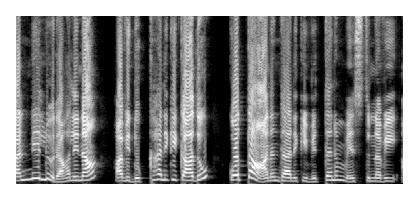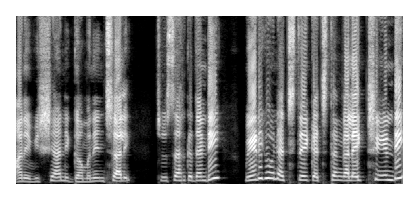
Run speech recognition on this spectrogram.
కన్నీళ్ళు రాలినా అవి దుఃఖానికి కాదు కొత్త ఆనందానికి విత్తనం వేస్తున్నవి అనే విషయాన్ని గమనించాలి. చూశారు కదండి? వీడియో నచ్చితే ఖచ్చితంగా లైక్ చేయండి.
